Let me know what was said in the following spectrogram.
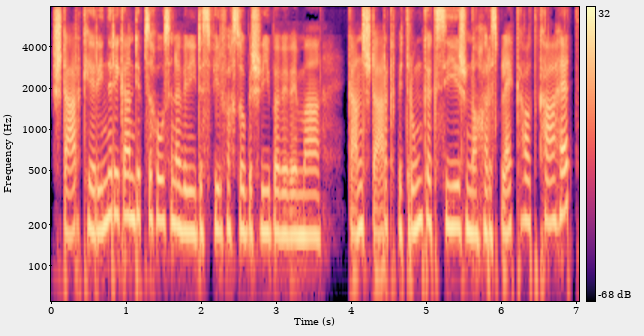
starke Erinnerungen an die Psychose, weil ich das vielfach so beschreibe, wie wenn man ganz stark betrunken war und nachher ein Blackout hatte.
